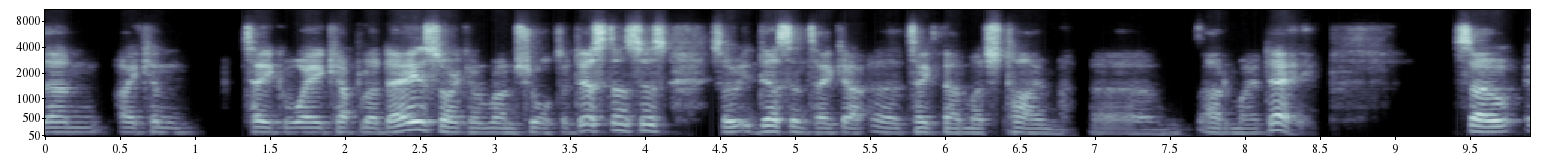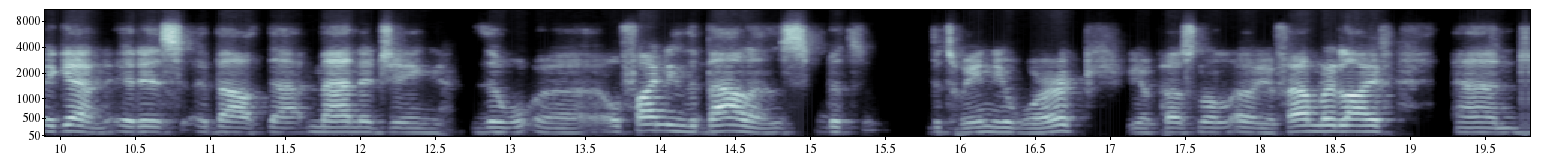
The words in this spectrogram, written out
then I can take away a couple of days so I can run shorter distances. So it doesn't take uh, take that much time um, out of my day. So again, it is about that managing the uh, or finding the balance bet- between your work, your personal, uh, your family life, and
